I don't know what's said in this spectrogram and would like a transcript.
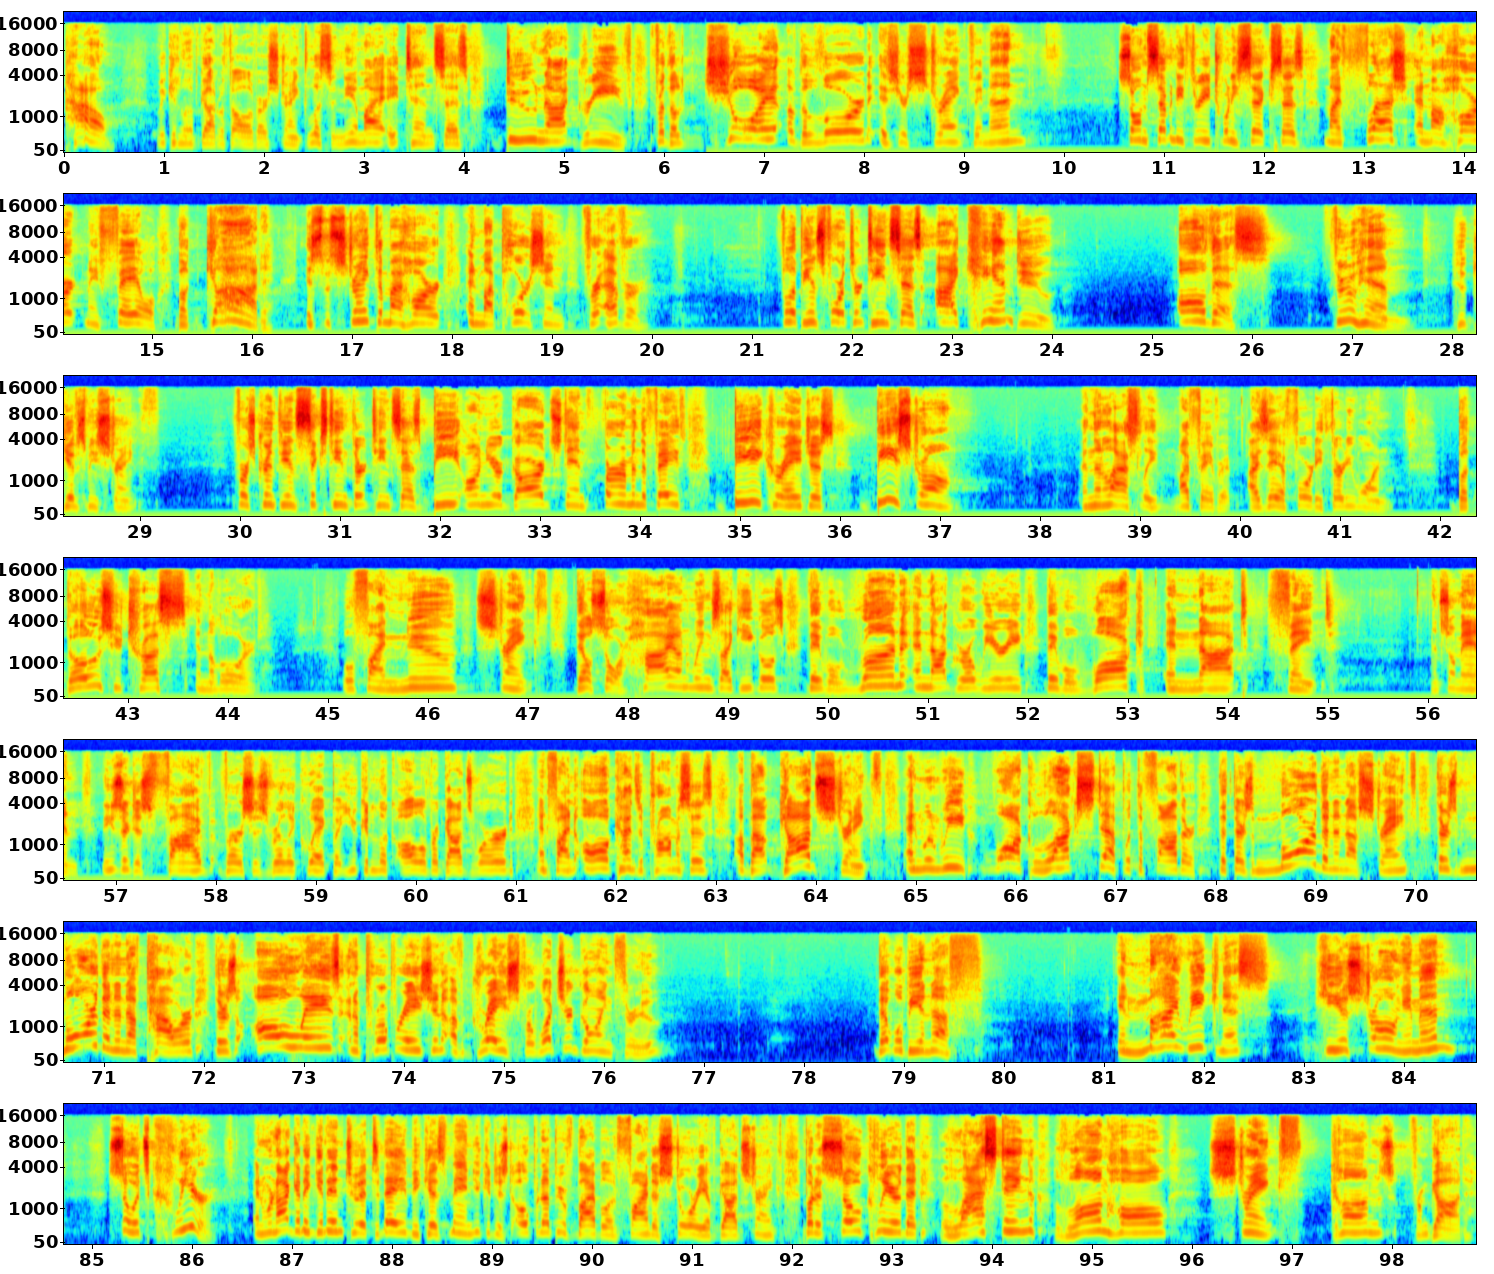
how we can love God with all of our strength. Listen, Nehemiah 8:10 says, "Do not grieve, for the joy of the Lord is your strength." Amen. Psalm 73, 26 says, My flesh and my heart may fail, but God is the strength of my heart and my portion forever. Philippians 4:13 says, "I can do all this through him who gives me strength." 1 Corinthians 16 13 says, Be on your guard, stand firm in the faith, be courageous, be strong. And then lastly, my favorite, Isaiah 40 31. But those who trust in the Lord will find new strength. They'll soar high on wings like eagles. They will run and not grow weary. They will walk and not faint. And so, man, these are just five verses really quick, but you can look all over God's word and find all kinds of promises about God's strength. And when we walk lockstep with the Father, that there's more than enough strength, there's more than enough power, there's always an appropriation of grace for what you're going through that will be enough. In my weakness, He is strong. Amen? So it's clear. And we're not going to get into it today because, man, you could just open up your Bible and find a story of God's strength. But it's so clear that lasting, long haul strength comes from God.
